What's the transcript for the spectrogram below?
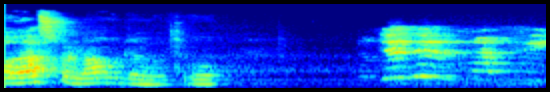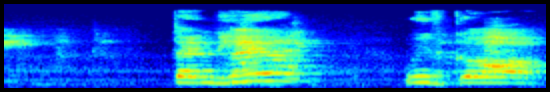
Oh, that's Ronaldo. Oh. Then here we've got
